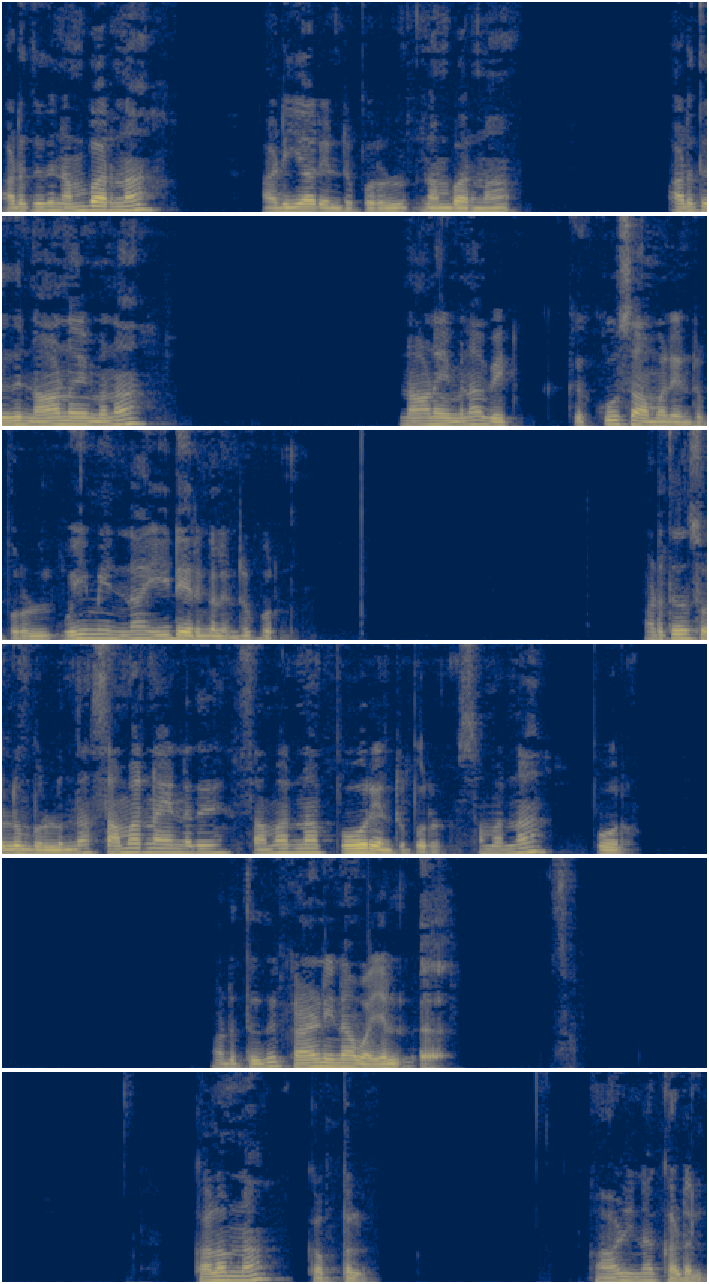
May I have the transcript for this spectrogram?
அடுத்தது நம்பார்னா அடியார் என்று பொருள். நம்பார்னா அடுத்தது நாணயமனா நாணயமனா வெட் கூசாமல் என்று பொருள் உய்மீன்னா ஈடேறுங்கள் என்று பொருள். அடுத்தது சொல்லும் பொருளும் தான் சமர்னா என்னது? சமர்னா போர் என்று பொருள். சமர்னா போர். அடுத்தது கழனினா வயல். களம்னா கப்பல். ஆழினா கடல்.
